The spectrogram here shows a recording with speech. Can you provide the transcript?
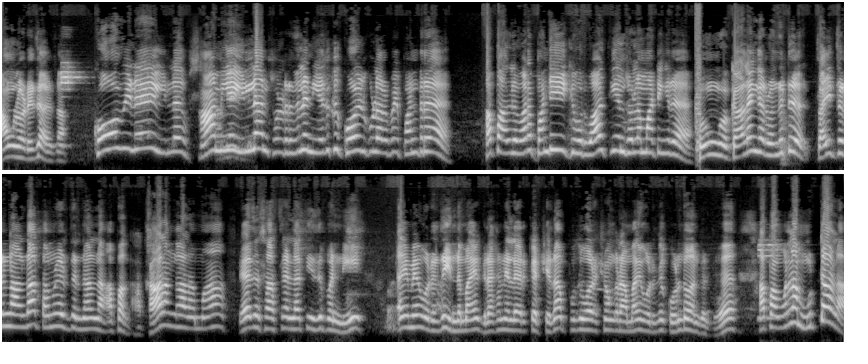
அவங்களோட இது அதுதான். கோவிலே இல்ல சாமியே இல்லைன்னு சொல்றதுல நீ எதுக்கு கோவிலுக்குள்ளார போய் பண்ற? அப்ப அதுல வர பண்டிகைக்கு ஒரு வாழ்த்தியன்னு சொல்ல மாட்டேங்கிற. உங்க கலைஞர் வந்துட்டு தை திருநாள் தான் தமிழர் திருநாள் தான் அப்ப காலங்காலமா வேத சாஸ்திரம் எல்லாத்தையும் இது பண்ணி அதேமாதிரி ஒரு இது இந்த மாதிரி கிரகநிலை இருக்கட்சி தான் புது வருஷங்கிற மாதிரி ஒரு இது கொண்டு வந்தது அப்ப அவங்கெல்லாம் முட்டாளா?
